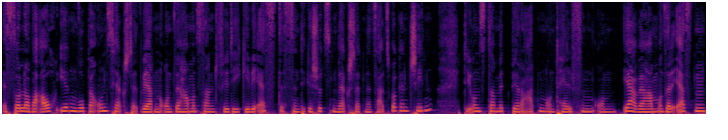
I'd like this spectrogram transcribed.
es soll aber auch irgendwo bei uns hergestellt werden. Und wir haben uns dann für die GWS, das sind die geschützten Werkstätten in Salzburg entschieden, die uns damit beraten und helfen. Und ja, wir haben unsere ersten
